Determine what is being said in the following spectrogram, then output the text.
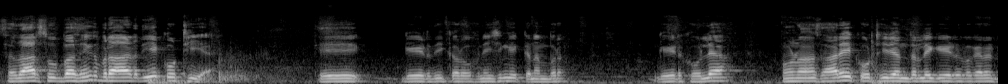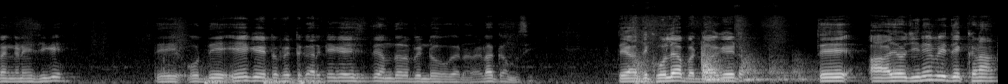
ਸਰਦਾਰ ਸੂਬਾ ਸਿੰਘ ਬਰਾੜ ਦੀ ਇਹ ਕੋਠੀ ਆ। ਤੇ ਗੇਟ ਦੀ ਕਰੋ ਫਿਨਿਸ਼ਿੰਗ ਇੱਕ ਨੰਬਰ। ਗੇਟ ਖੋਲਿਆ। ਹੁਣ ਸਾਰੇ ਕੋਠੀ ਦੇ ਅੰਦਰਲੇ ਗੇਟ ਵਗੈਰਾ ਟੰਗਣੇ ਸੀਗੇ। ਤੇ ਉਹਦੇ ਇਹ ਗੇਟ ਫਿੱਟ ਕਰਕੇ ਗਏ ਸੀ ਤੇ ਅੰਦਰ ਵਿੰਡੋ ਵਗੈਰਾ ਜਿਹੜਾ ਕੰਮ ਸੀ। ਤੇ ਅੱਜ ਖੋਲਿਆ ਵੱਡਾ ਗੇਟ। ਤੇ ਆਜੋ ਜਿਹਨੇ ਵੀ ਦੇਖਣਾ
